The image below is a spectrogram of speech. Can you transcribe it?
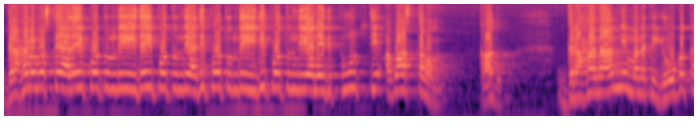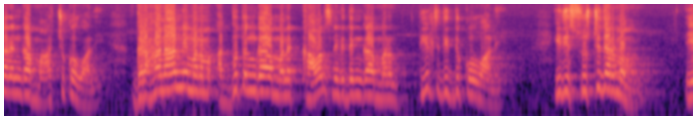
గ్రహణం వస్తే అదైపోతుంది ఇదైపోతుంది అది పోతుంది ఇది పోతుంది అనేది పూర్తి అవాస్తవం కాదు. గ్రహణాన్ని మనకు యోగకరంగా మార్చుకోవాలి. గ్రహణాన్ని మనం అద్భుతంగా మనకు కావలసిన విధంగా మనం తీర్చిదిద్దుకోవాలి. ఇది సృష్టి ధర్మం. ఈ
